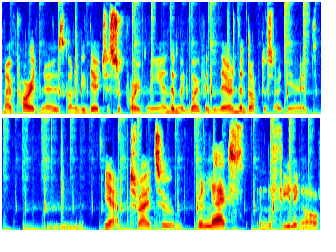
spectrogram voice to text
my partner is going to be there to support me and the midwife is there and the doctors are there yeah, try to relax in the feeling of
